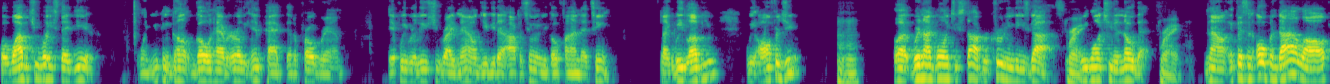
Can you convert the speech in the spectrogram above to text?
But why would you waste that year when you can go, go and have early impact at a program? If we release you right now, give you that opportunity to go find that team. Like we love you, we offered you. Mm-hmm but we're not going to stop recruiting these guys. Right. We want you to know that. Right. Now, if it's an open dialogue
